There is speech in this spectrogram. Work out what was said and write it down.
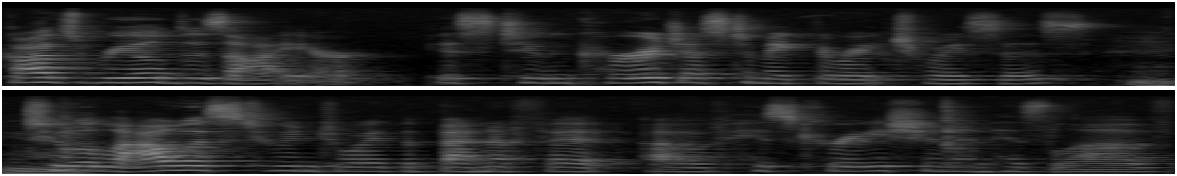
God's real desire is to encourage us to make the right choices, to allow us to enjoy the benefit of His creation and His love,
